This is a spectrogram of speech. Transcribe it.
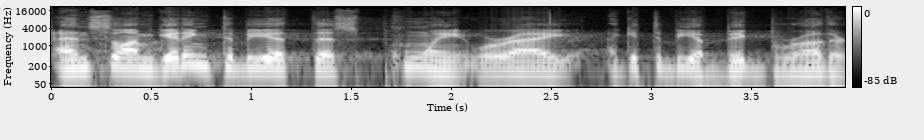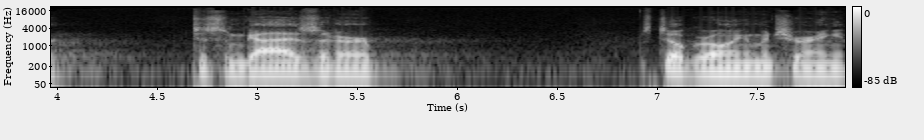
and so I'm getting to be at this point where I, I get to be a big brother to some guys that are still growing and maturing.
